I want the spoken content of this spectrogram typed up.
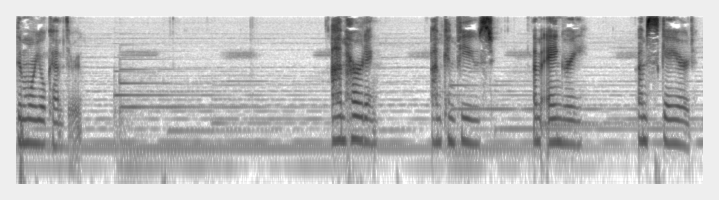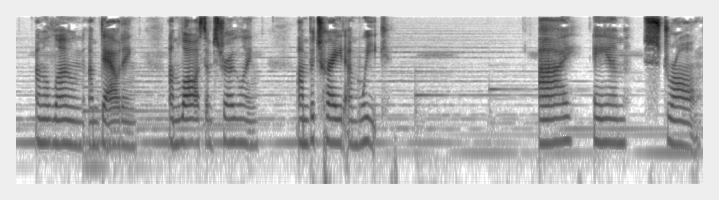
the more you'll come through. I'm hurting. I'm confused. I'm angry. I'm scared. I'm alone. I'm doubting. I'm lost. I'm struggling. I'm betrayed. I'm weak. I am strong.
